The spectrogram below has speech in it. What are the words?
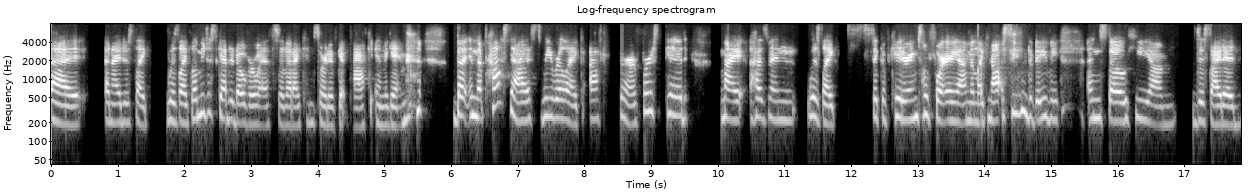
uh, and I just like was like, let me just get it over with so that I can sort of get back in the game. but in the process, we were like, after our first kid, my husband was like sick of catering till 4 a.m. and like not seeing the baby. And so he um decided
